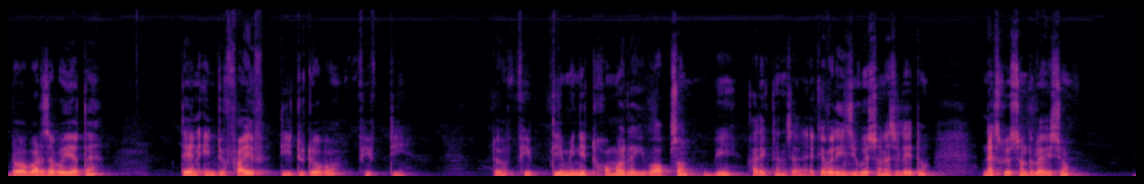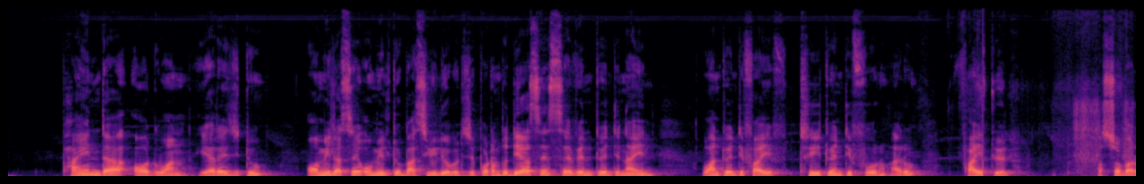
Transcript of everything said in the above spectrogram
দহবাৰ যাব ইয়াতে। টেন ইনটু ফাইভ টি টুটো হ'ব ফিফটি তো ফিফটি মিনিট সময় লাগিব। অপশ্যন বি কাৰেক্ট এনচাৰ একেবাৰে ইজি কুৱেশ্যন আছিলে এইটো। নেক্সট কুৱেশ্যনটো লৈ আহিছোঁ। ফাইন দ্য অড ওৱান ইয়াৰে যিটো অমিল আছে অমিলটো বাছি উলিয়াব দিছে। প্ৰথমটো দিয়া আছে seven twenty nine one twenty five three twenty four আৰু ফাইভ টুৱেল্ভ পাঁচশ বাৰ।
